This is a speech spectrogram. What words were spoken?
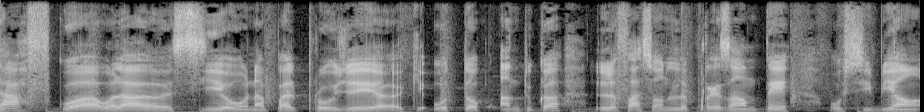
taf, quoi. Voilà, euh, si on n'a pas le projet euh, qui est au top, en tout cas, la façon de le présenter, aussi bien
